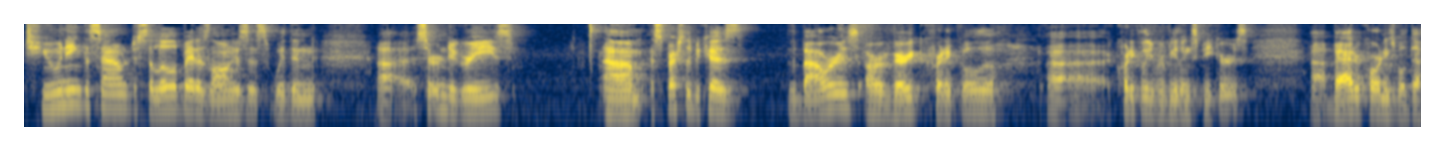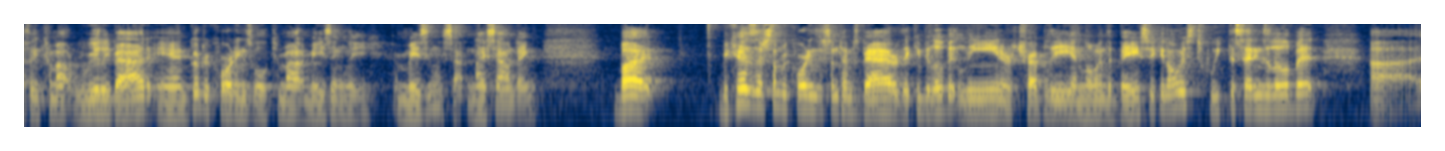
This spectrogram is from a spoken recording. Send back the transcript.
tuning the sound just a little bit as long as it's within uh, certain degrees. Um, especially because the Bowers are very critical uh, critically revealing speakers. Uh, bad recordings will definitely come out really bad, and good recordings will come out amazingly, amazingly so- nice sounding. But because there's some recordings are sometimes bad, or they can be a little bit lean or trebly and low in the bass, you can always tweak the settings a little bit uh,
